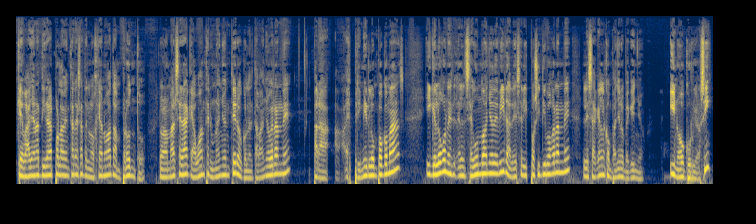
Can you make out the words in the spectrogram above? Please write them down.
que vayan a tirar por la ventana esa tecnología nueva tan pronto. Lo normal será que aguanten un año entero con el tamaño grande para exprimirlo un poco más y que luego en el, segundo año de vida de ese dispositivo grande le saquen el compañero pequeño. Y no ocurrió así.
